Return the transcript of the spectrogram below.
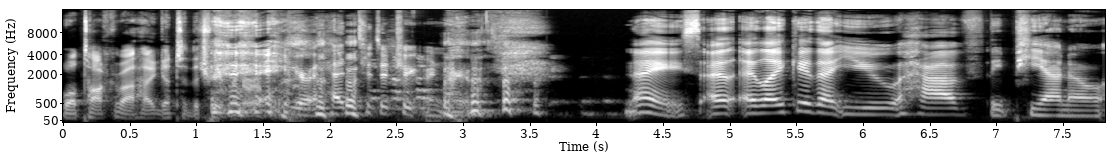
we'll talk about how to get to the treatment room. You're ahead to the treatment room. Nice. I, I like it that you have the piano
